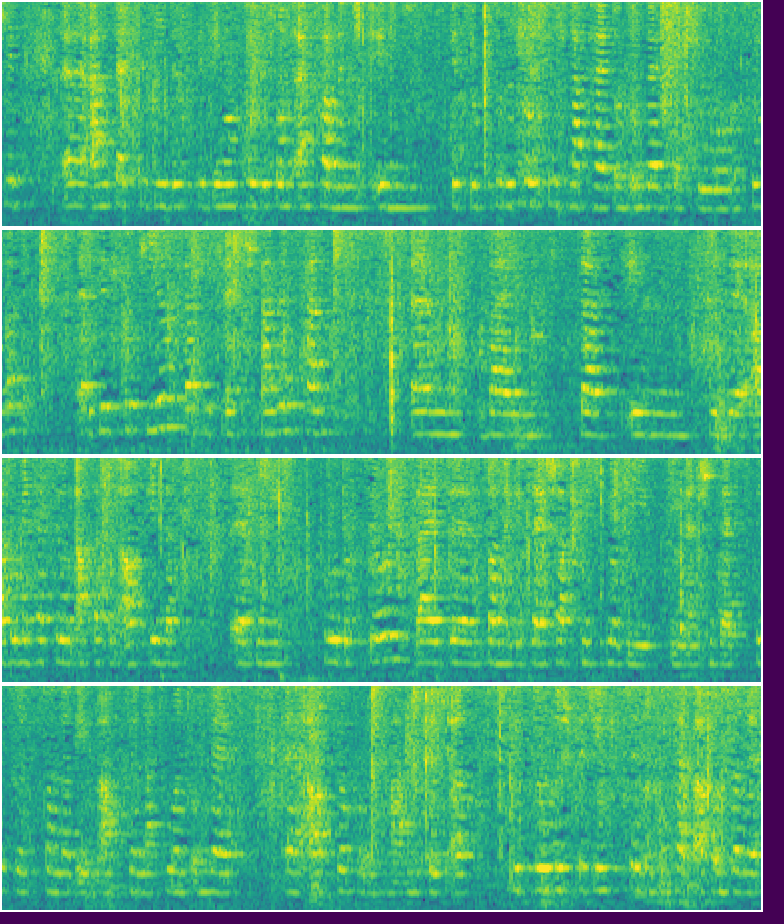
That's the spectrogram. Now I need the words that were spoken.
gibt es äh, Ansätze, die das bedingungslose Grundeinkommen in Bezug zu Ressourcenknappheit und Umweltzerstörung und sowas äh, diskutieren, was ich recht spannend fand, ähm, weil das eben diese Argumentation auch davon ausgeht, dass äh, die Produktionsweise von der Gesellschaft nicht nur die, die Menschen selbst betrifft, sondern eben auch für Natur und Umwelt äh, Auswirkungen haben, durchaus historisch bedingt sind und deshalb auch unsere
